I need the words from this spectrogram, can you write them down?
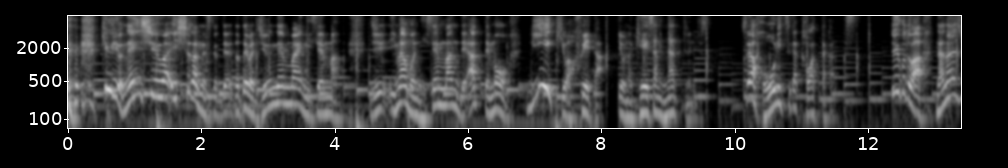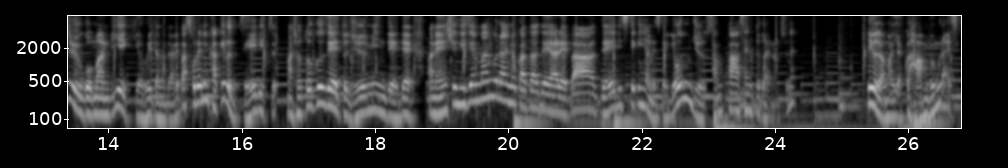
給与、年収は一緒なんですけど、例えば10年前2000万、今も2000万であっても、利益は増えたような計算になってるんです。それは法律が変わったからです。ということは、75万利益が増えたのであれば、それにかける税率、まあ、所得税と住民税で、まあ、年収2000万ぐらいの方であれば、税率的にはですね、43%ぐらいなんですよね。ということは、ま約半分ぐらいですよ。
